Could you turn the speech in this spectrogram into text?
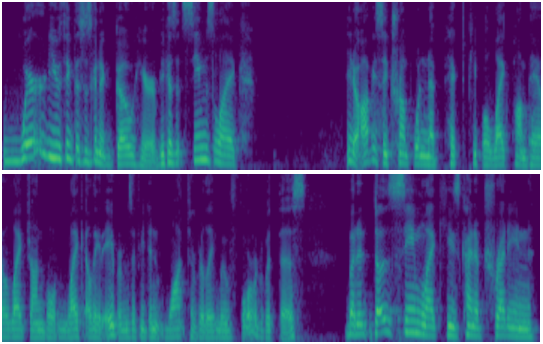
where do you think this is going to go here? Because it seems like, you know, obviously Trump wouldn't have picked people like Pompeo, like John Bolton, like Elliott Abrams if he didn't want to really move forward with this. But it does seem like he's kind of treading,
